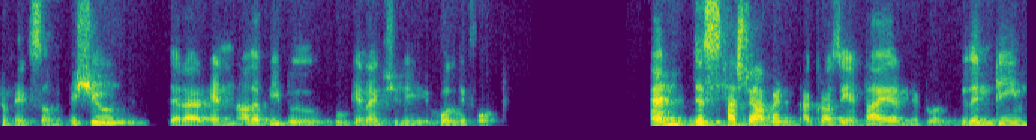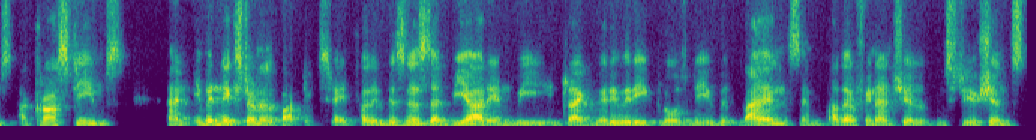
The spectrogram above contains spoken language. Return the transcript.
to fix some issue. There are n other people who can actually hold the fort. And this has to happen across the entire network, within teams, across teams, and even external parties, right? For the business that we are in, we interact very, very closely with banks and other financial institutions.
